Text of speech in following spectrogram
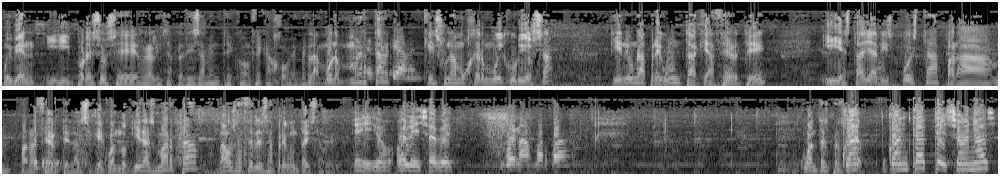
Muy bien, y por eso se realiza precisamente con CECA Joven, ¿verdad? Bueno, Marta, que es una mujer muy curiosa, tiene una pregunta que hacerte y está ya dispuesta para, para hacértela. Así que cuando quieras, Marta, vamos a hacerle esa pregunta a Isabel. Eh, yo, hola Isabel. Buenas, Marta. ¿Cuántas ¿Cuántas personas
